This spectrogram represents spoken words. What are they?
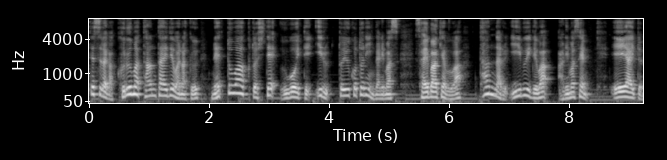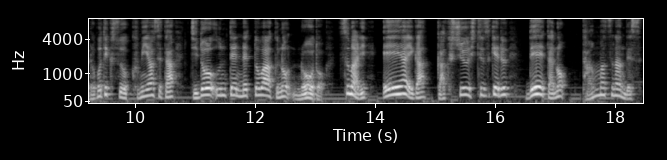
テスラが車単体ではなくネットワークとして動いているということになります。サイバーキャブは単なる EV ではありません。AI とロボティクスを組み合わせた自動運転ネットワークのノード、つまり AI が学習し続けるデータの端末なんです。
